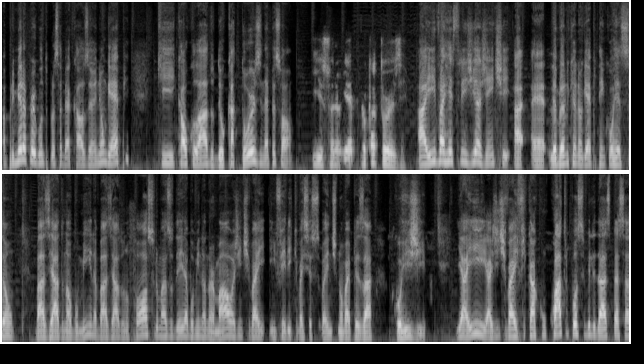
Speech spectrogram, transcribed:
a primeira pergunta para eu saber a causa é o anion gap, que calculado deu 14, né, pessoal? Isso, Anion Gap deu 14. Aí vai restringir a gente. A, é, lembrando que o Anion Gap tem correção baseado na albumina, baseado no fósforo, mas o dele, a albumina normal, a gente vai inferir que vai ser, a gente não vai precisar corrigir. E aí a gente vai ficar com quatro possibilidades para essa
